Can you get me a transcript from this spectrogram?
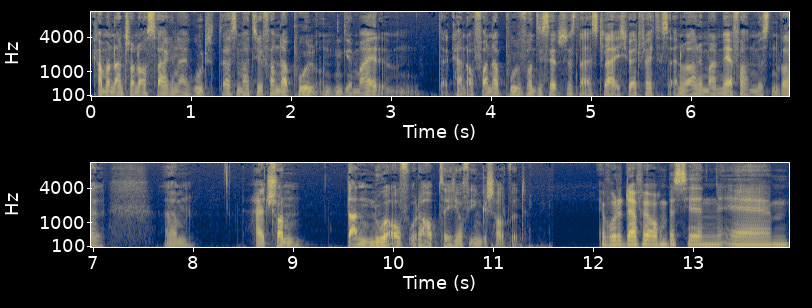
kann man dann schon auch sagen, na gut, da ist Mathieu van der Poel und ein Gemei, da kann auch Van der Poel von sich selbst wissen, alles klar, ich werde vielleicht das ein oder andere Mal mehr fahren müssen, weil ähm, halt schon dann nur auf oder hauptsächlich auf ihn geschaut wird. Er wurde dafür auch ein bisschen ähm,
